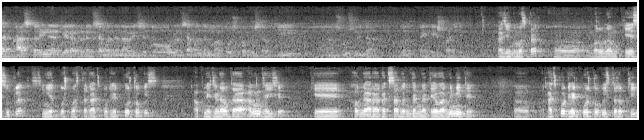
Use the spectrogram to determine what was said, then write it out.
સાહેબ, ખાસ કરીને અત્યારે આપણે રક્ષાબંધન આવે છે, તો રક્ષાબંધનમાં પોસ્ટ ઓફિસ તરફથી શું સુવિધા કંઈક એક્સ્ટ્રા છે? હાજી, નમસ્કાર. મારું નામ K Shukla, senior post master Rajkot head post office. આપને જણાવતા આનંદ થાય છે કે આવનારા રક્ષાબંધનના તહેવાર નિમિત્તે રાજકોટ હેડ પોસ્ટ ઓફિસ તરફથી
